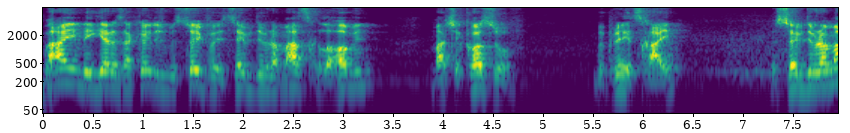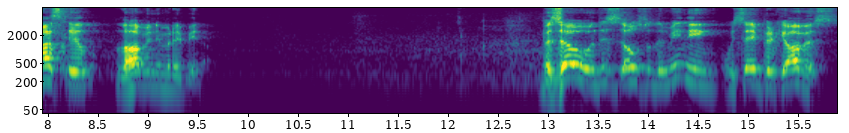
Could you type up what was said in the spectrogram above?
v'ayim b'igeres ha'kodesh b'soifa yitzev divra maschus l'hovin, mashakosu בפרי עץ חיים, וסויב דברה מסחיל, להובין עם רבינה. Bezo, and this is also the meaning we say in Pirkei Avos.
